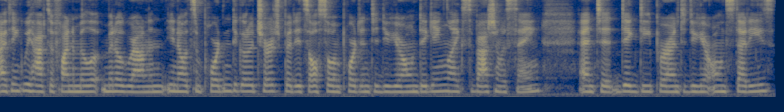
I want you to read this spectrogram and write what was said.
I think we have to find a middle, ground. And, you know, it's important to go to church, but it's also important to do your own digging, like Sebastian was saying, and to dig deeper and to do your own studies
